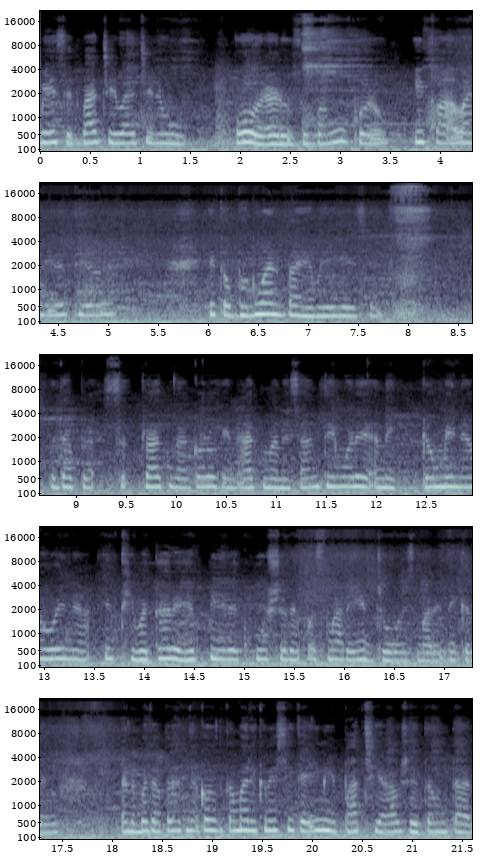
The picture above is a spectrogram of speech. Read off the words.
મેસેજ વાંચી વાંચીને હું હો રડું છું, પણ હું કરું? એ તો આવવાની નથી હવે. એ તો ભગવાન પાસે વહી ગઈ છે. બધા પ્રા- પ્રાર્થના કરો કે એના આત્માને શાંતિ મળે અને ગમે ના હોય ને એથી વધારે હેપી રહે, ખુશ રહે. બસ મારે એ જ જોવે છે મારી દીકરીનું. અને બધા પ્રાર્થના કરો કે તમારી કૃષિકા એની પાછી આવશે, તમે તાર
